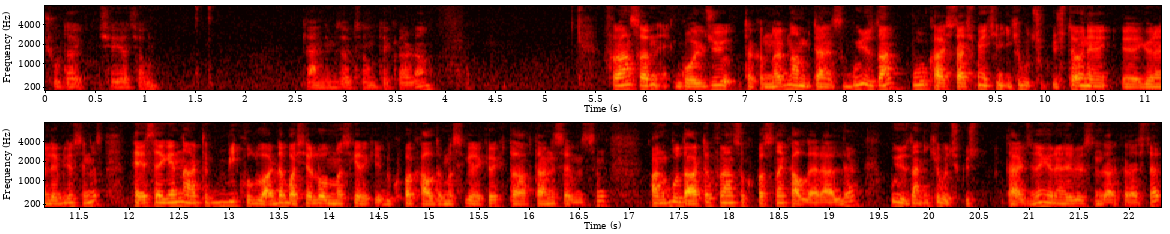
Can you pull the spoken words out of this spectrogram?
Şurada şeyi açalım. Kendimizi açalım tekrardan. Fransa'nın golcü takımlarından bir tanesi. Bu yüzden bu karşılaşma için 2.5 üste öne e, yönelebilirsiniz. PSG'nin artık bir kulvarda başarılı olması gerekiyor. Bir kupa kaldırması gerekiyor ki taraftarını sevinsin. Hani bu da artık Fransa kupasına kaldı herhalde. Bu yüzden 2.5 üst tercihine yönelebilirsiniz arkadaşlar.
